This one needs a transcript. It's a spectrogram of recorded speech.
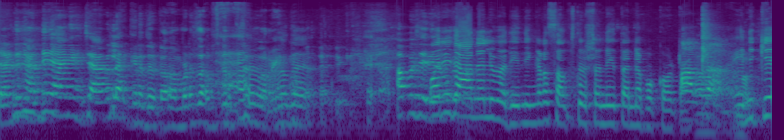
രണ്ട് ഞാൻ ചാനലാക്കരുത് കേട്ടോ നമ്മുടെ സബ്സ്ക്രിപ്ഷൻ പറയുന്നത്. അപ്പൊ ശരി ഒരു ചാനൽ മതി നിങ്ങളുടെ സബ്സ്ക്രിപ്ഷനിൽ തന്നെ പൊക്കോട്ടെ. എനിക്ക്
